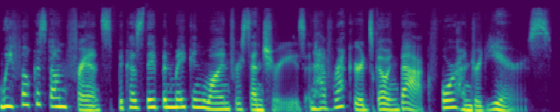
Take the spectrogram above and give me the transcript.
We focused on France because they've been making wine for centuries and have records going back 400 years.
